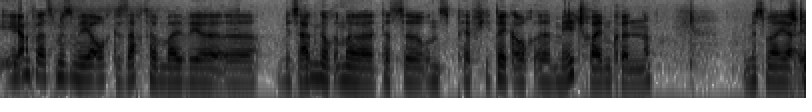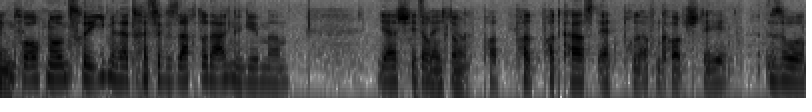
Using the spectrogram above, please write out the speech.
Irgendwas ja. müssen wir ja auch gesagt haben, weil wir, äh, wir sagen doch immer, dass sie uns per Feedback auch äh, Mail schreiben können, ne? Müssen wir ja Stimmt. irgendwo auch mal unsere E-Mail-Adresse gesagt oder angegeben haben. Ja, steht auf dem Blog. Ja. Pod, pod, podcast at So,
